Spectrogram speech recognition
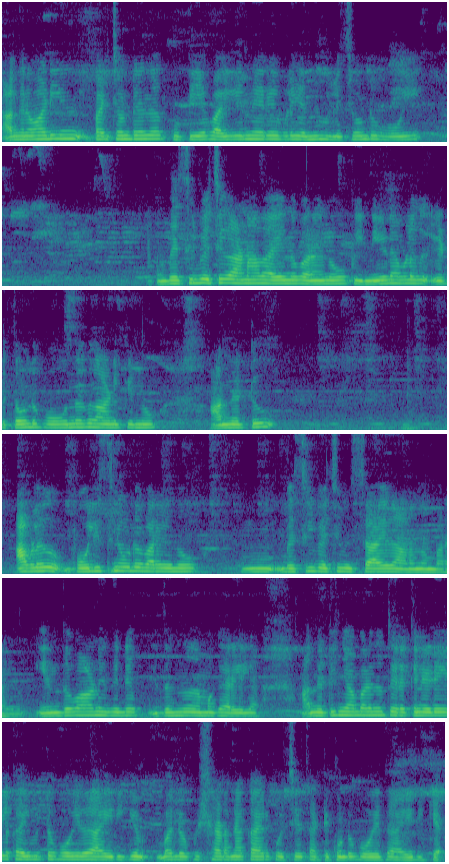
അംഗനവാടി പഠിച്ചുകൊണ്ടിരുന്ന കുട്ടിയെ വൈകുന്നേരം ഇവിടെ എന്ന് വിളിച്ചുകൊണ്ട് പോയി. ബസ്സിൽ വെച്ച് കാണാതായി എന്ന് പറയുന്നു. പിന്നീട് അവൾ എടുത്തുകൊണ്ട് പോകുന്നത് കാണിക്കുന്നു. എന്നിട്ട് അവൾ പോലീസിനോട് പറയുന്നു ബസ്സിൽ വെച്ച് മിസ്സായതാണെന്നും പറയുന്നു. എന്തുവാണ് ഇതിന്റെ ഇതെന്ന് നമുക്കറിയില്ല. എന്നിട്ട് ഞാൻ പറയുന്നു തിരക്കിനിടയിൽ കൈവിട്ട് പോയതായിരിക്കും. വല്ല ഭിക്ഷാടനക്കാർ കൊച്ചിയെ തട്ടിക്കൊണ്ട് പോയതായിരിക്കാം.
